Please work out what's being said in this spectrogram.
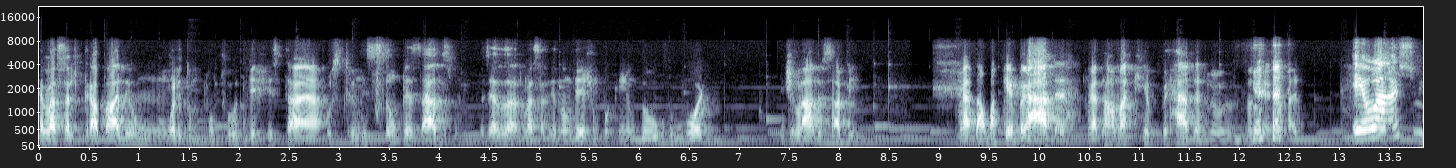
elas ali trabalham olha, de um ponto de vista os crimes são pesados mas elas, elas ali não deixam um pouquinho do humor de lado sabe para dar uma quebrada para dar uma quebrada no, no negócio eu acho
